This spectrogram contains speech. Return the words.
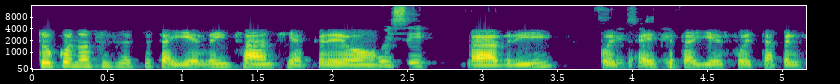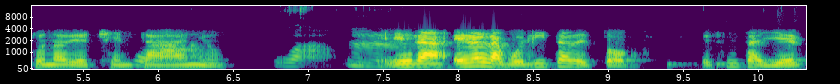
Tú conoces este taller de infancia, creo, Uy, sí. Adri, pues ese taller fue esta persona de 80 años. Wow. Era, era la abuelita de todos. Es un taller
